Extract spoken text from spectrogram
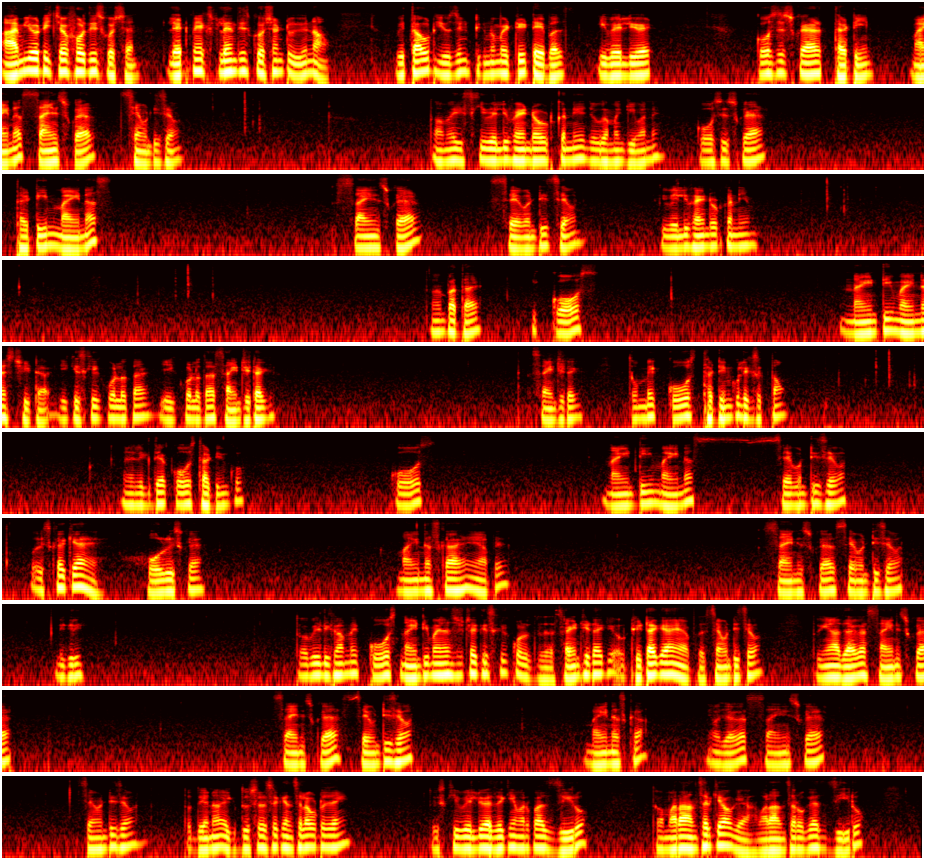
I am your teacher for this question. Let me explain this question to you now. Without using trigonometry tables, evaluate cos square 13 minus sin square 77. तो हमें इसकी value find out करनी है जो हमें given है cos square thirteen minus sine square seventy seven की value find out करनी है तो हमें पता है कि कोस 90 माइनस थीटा, ये किसके इक्वल होता है? ये इक्वल होता है साइन थीटा के। साइन थीटा के। तो मैं कोस 13 को लिख सकता हूँ। मैंने लिख दिया कोस 13 को। Cos 90 minus seventy seven. और इसका क्या है? होल स्क्वायर माइनस का है यहाँ पे। Sine square seventy seven degree तो अभी लिखा हमने कोस 90 माइनस थीटा किसके इक्वल होता है साइन थीटा की, और थीटा क्या है यहाँ पर? 77 तो यहाँ आ जाएगा sine square sine square 77 minus का, यहाँ हो जाएगा साइन स्क्वायर 77 तो देना एक दूसरे से कैंसिल आउट हो जाएँगे। तो इसकी वैल्यू आ जाएगी हमारे पास ज़ीरो तो हमारा आंसर क्या हो गया? हमारा आंसर हो गया zero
